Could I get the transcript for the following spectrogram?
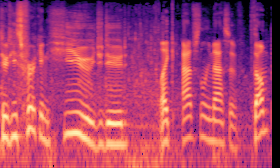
Dude, he's freaking huge, dude. Like, absolutely massive. Thump,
